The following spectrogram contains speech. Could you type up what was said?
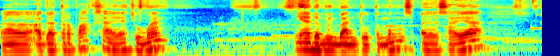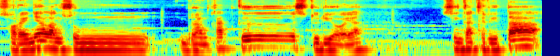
eh, agak terpaksa ya cuman ya demi bantu temen saya sorenya langsung berangkat ke studio ya. Singkat cerita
